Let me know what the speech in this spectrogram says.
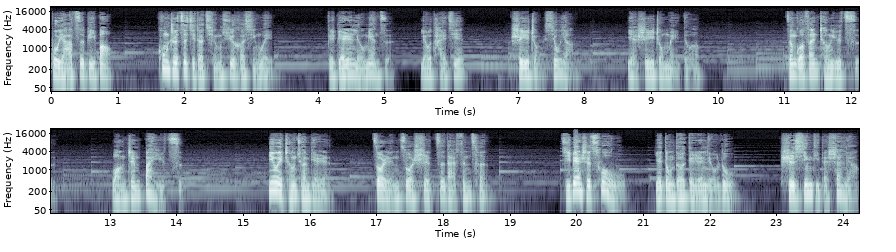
不睚眦必报，控制自己的情绪和行为，给别人留面子、留台阶，是一种修养，也是一种美德。曾国藩成于此，王真败于此。因为成全别人，做人做事自带分寸，即便是错误。也懂得给人留路，是心底的善良，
